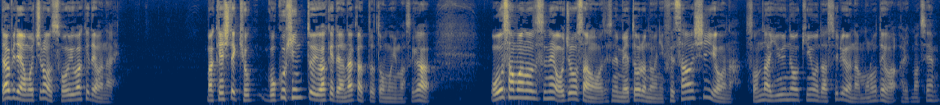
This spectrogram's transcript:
ダビデはもちろんそういうわけではない。まあ、決して極貧というわけではなかったと思いますが、王様のですね、お嬢さんをですね、めとるのにふさわしいような、そんな有能金を出せるようなものではありません。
